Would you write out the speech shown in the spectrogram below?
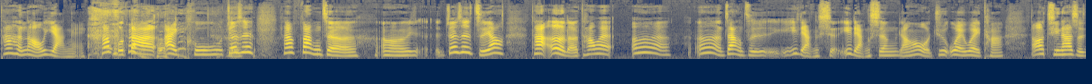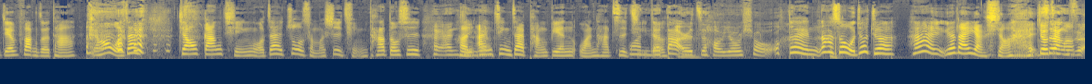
它很好养，哎，它不大爱哭，就是它放着，嗯，就是只要它饿了，它会饿。嗯，这样子一两声一两声，然后我去喂喂它，然后其他时间放着它，然后我在 教钢琴，我在做什么事情，它都是很安很安静在旁边玩他自己的。你的大儿子好优秀。哦对，那时候我就觉得，哎，原来养小孩就这样子，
